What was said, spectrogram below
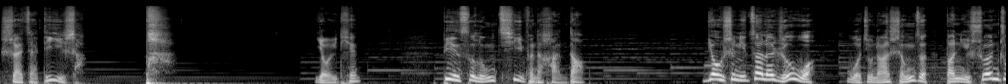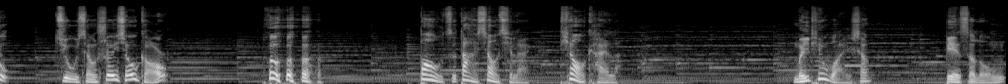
摔在地上，啪！有一天，变色龙气愤地喊道：“要是你再来惹我，我就拿绳子把你拴住，就像拴小狗。”呵呵呵呵。豹子大笑起来，跳开了。每天晚上，变色龙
